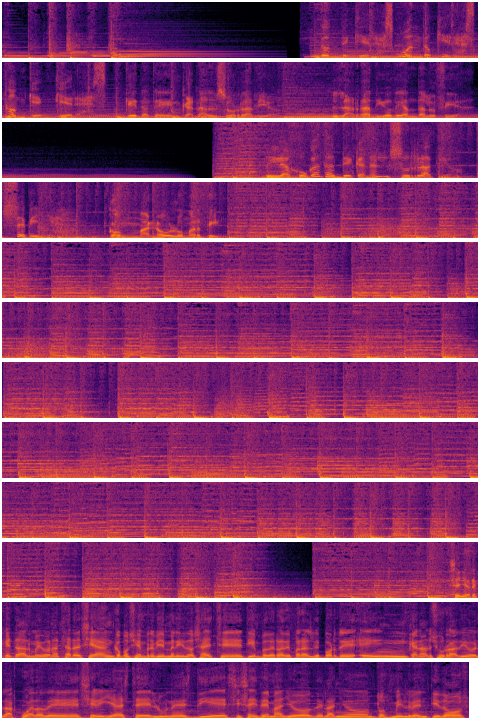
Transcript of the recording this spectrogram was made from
Donde quieras, cuando quieras, con quien quieras. Quédate en Canal Sur Radio, la radio de Andalucía. La jugada de Canal Sur Radio, Sevilla. Con Manolo Martín. Señores, ¿qué tal? Muy buenas tardes. Sean, como siempre, bienvenidos a este tiempo de Radio para el Deporte en Canal Sur Radio, la jugada de Sevilla, este lunes 16 de mayo del año 2022,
